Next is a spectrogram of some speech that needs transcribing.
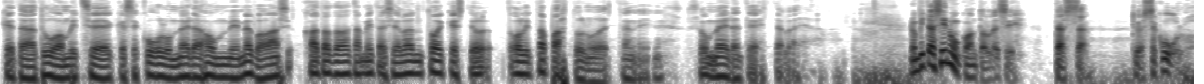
ketään tuomitse, eikä se kuulu meidän hommiin. Me vaan katsotaan, että mitä siellä nyt oikeasti oli tapahtunut, että niin, se on meidän tehtävä. No mitä sinun kontollesi tässä työssä kuuluu?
